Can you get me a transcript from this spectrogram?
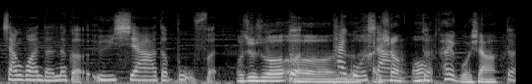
相关的那个鱼虾的部分。我就说对呃，泰国虾哦对，泰国虾，对，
